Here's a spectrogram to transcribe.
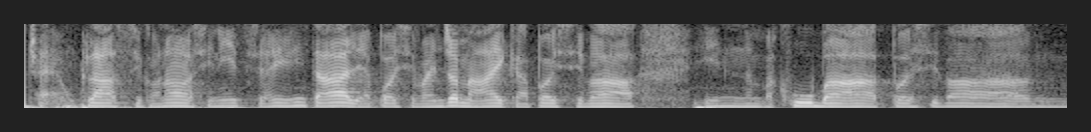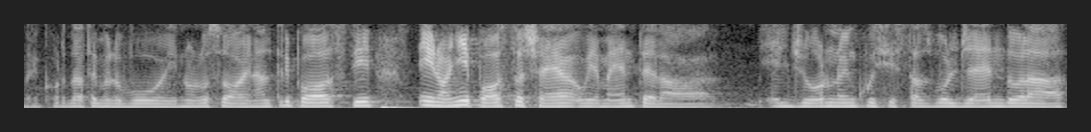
cioè è un classico no? si inizia in Italia poi si va in Giamaica poi si va in Cuba poi si va ricordatemelo voi non lo so in altri posti e in ogni posto c'è ovviamente la- il giorno in cui si sta svolgendo la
